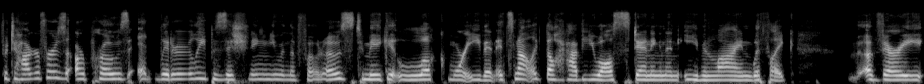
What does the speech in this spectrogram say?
photographers are pros at literally positioning you in the photos to make it look more even. It's not like they'll have you all standing in an even line with like a very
